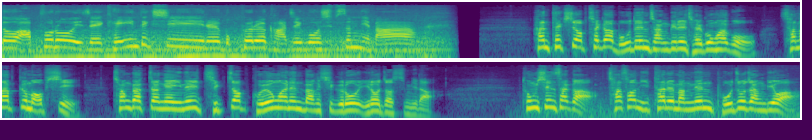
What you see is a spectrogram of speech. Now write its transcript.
또 앞으로 이제 개인 택시를 목표를 가지고 싶습니다. 한 택시 업체가 모든 장비를 제공하고 산업금 없이 청각장애인을 직접 고용하는 방식으로 이뤄졌습니다. 통신사가 차선 이탈을 막는 보조 장비와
